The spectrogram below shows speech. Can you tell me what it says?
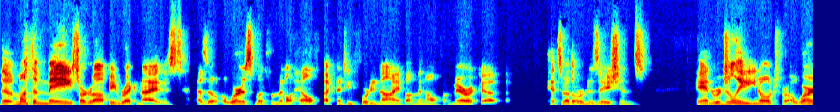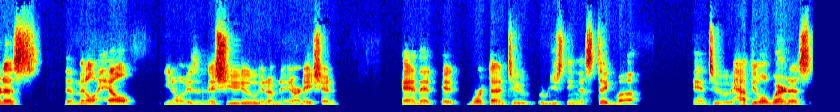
The month of May started off being recognized as an awareness month for mental health back in 1949 by Mental Health America and some other organizations. And originally, you know, for awareness that mental health, you know, is an issue in, in our nation, and that it worked on to reducing the stigma and to have people awareness,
